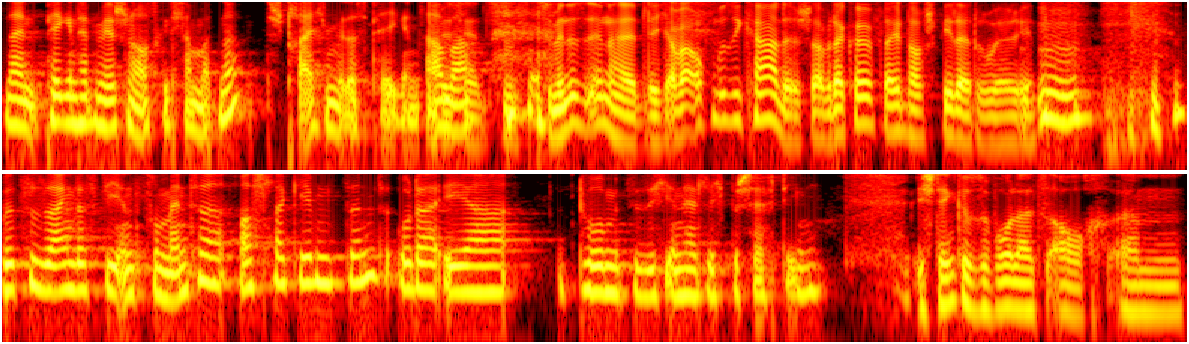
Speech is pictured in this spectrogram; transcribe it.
nein, Pagan hätten wir ja schon ausgeklammert, ne? Streichen wir das Pagan. aber bisschen, zumindest inhaltlich, aber auch musikalisch. Aber da können wir vielleicht noch später drüber reden. Mhm. Würdest du sagen, dass die Instrumente ausschlaggebend sind oder eher womit sie sich inhaltlich beschäftigen? Ich denke sowohl als auch. Ähm,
